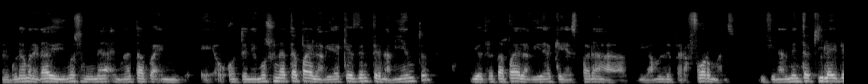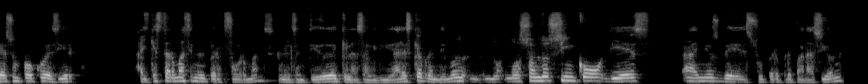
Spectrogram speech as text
De alguna manera vivimos en una, en una etapa, eh, o tenemos una etapa de la vida que es de entrenamiento y otra etapa de la vida que es para, digamos, de performance. Y finalmente aquí la idea es un poco decir, hay que estar más en el performance, en el sentido de que las habilidades que aprendemos no, no son los 5, 10 años de super preparación,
